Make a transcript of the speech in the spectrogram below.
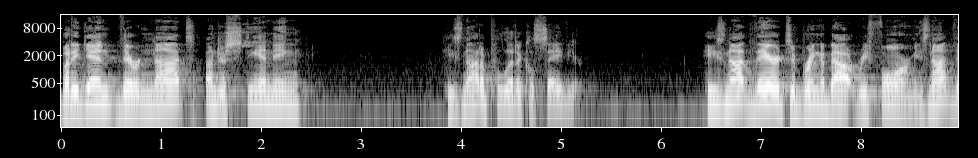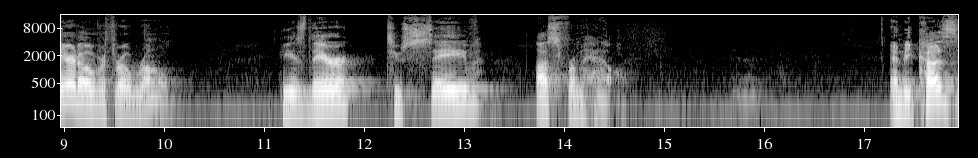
But again, they're not understanding he's not a political savior. He's not there to bring about reform. He's not there to overthrow Rome. He is there to save us from hell. And because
